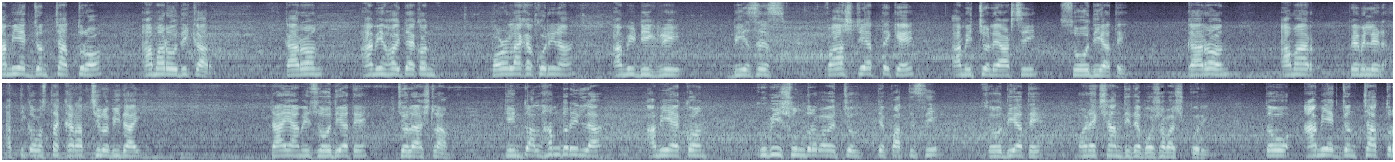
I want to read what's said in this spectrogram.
আমি একজন ছাত্র, আমার অধিকার। কারণ আমি হয়তো এখন পড়ালেখা করি না, আমি ডিগ্রি বিএসএস ফার্স্ট ইয়ার থেকে আমি চলে আসছি সৌদিয়াতে। কারণ আমার ফ্যামিলির আর্থিক অবস্থা খারাপ ছিল বিদায়, তাই আমি সৌদিয়াতে চলে আসলাম। কিন্তু আলহামদুলিল্লাহ, আমি এখন খুবই সুন্দরভাবে চলতে পারতেছি সৌদিয়াতে, অনেক শান্তিতে বসবাস করি। তো আমি একজন ছাত্র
